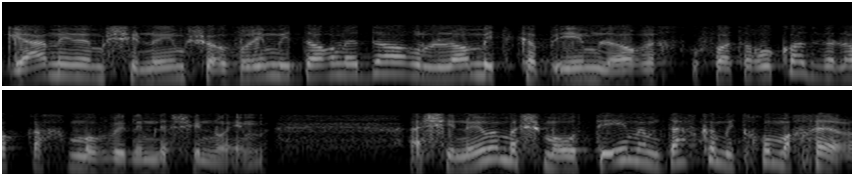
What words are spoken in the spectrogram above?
גם אם הם שינויים שעוברים מדור לדור, לא מתקבעים לאורך תקופות ארוכות ולא כל כך מובילים לשינויים. השינויים המשמעותיים הם דווקא מתחום אחר.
